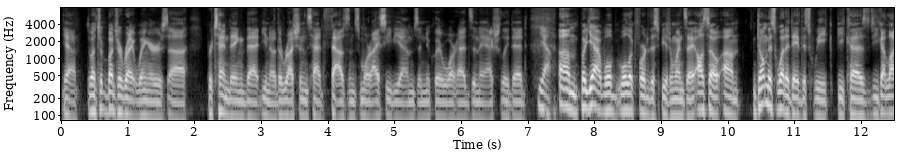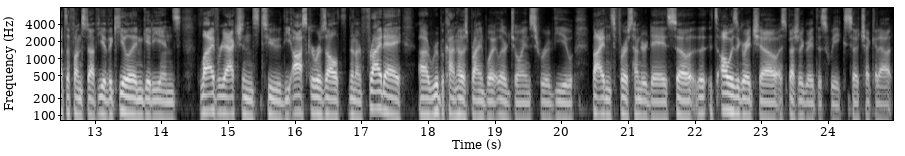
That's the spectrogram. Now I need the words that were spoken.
Yeah, a bunch of bunch of right wingers uh, pretending that you know the Russians had thousands more ICBMs and nuclear warheads than they actually did. Yeah. Um, but yeah, we'll we'll look forward to the speech on Wednesday. Also, um, don't miss what a day this week because you got lots of fun stuff. You have Akilah and Gideon's live reactions to the Oscar results. Then on Friday, uh, Rubicon host Brian Beutler joins to review Biden's first hundred days. So uh, it's always a great show, especially great this week. So check it out.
